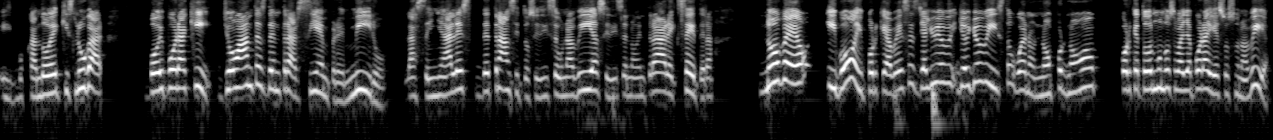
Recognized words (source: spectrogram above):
y buscando X lugar, voy por aquí. Yo antes de entrar siempre miro las señales de tránsito, si dice una vía, si dice no entrar, etcétera. No veo y voy, porque a veces ya yo, yo, yo he visto, bueno, no, por, no porque todo el mundo se vaya por ahí, eso es una vía.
